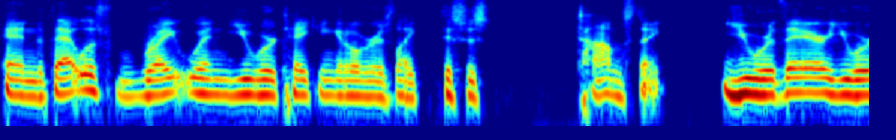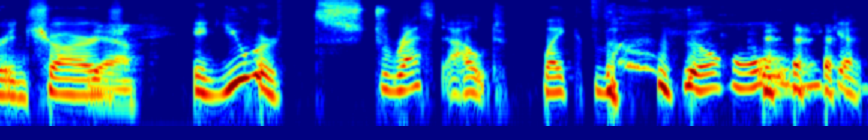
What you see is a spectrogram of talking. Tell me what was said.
and that was right when you were taking it over as like this is Tom's thing. You were there, you were in charge, Yeah. and you were stressed out like the, the whole weekend.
